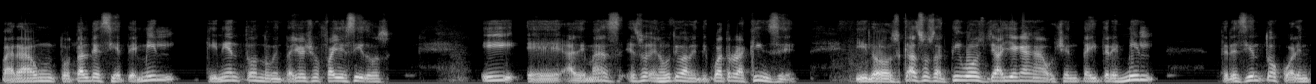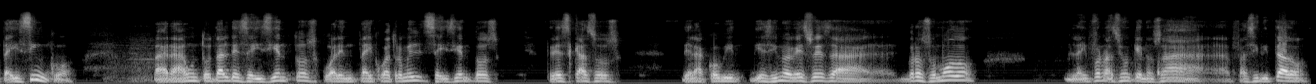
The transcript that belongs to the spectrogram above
para un total de 7.598 fallecidos y eh, además eso en las últimas 24 horas 15 y los casos activos ya llegan a 83.345 para un total de 644.603 casos de la COVID-19. Eso es a grosso modo la información que nos ha facilitado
